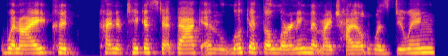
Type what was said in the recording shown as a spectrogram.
when I could kind of take a step back and look at the learning that my child was doing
